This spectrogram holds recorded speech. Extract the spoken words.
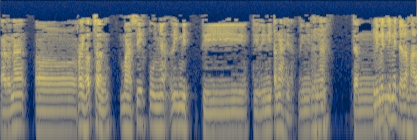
Karena eh, Roy Hodgson masih punya limit di di lini tengah ya, lini tengah dan Limit-limit dalam hal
